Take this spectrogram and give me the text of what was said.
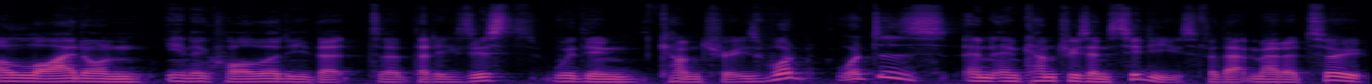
a light on inequality that uh, that exists within countries. What what does and, and countries and cities for that matter too.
